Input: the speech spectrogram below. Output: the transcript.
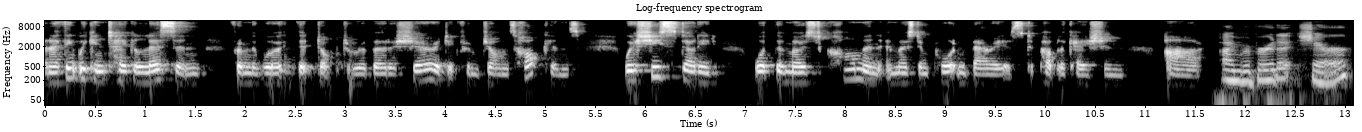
And I think we can take a lesson from the work that Dr. Roberta Scherer did from Johns Hopkins, where she studied what the most common and most important barriers to publication are. I'm Roberta Scherer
